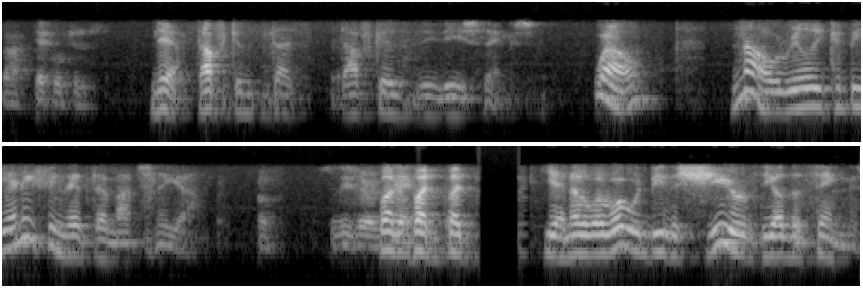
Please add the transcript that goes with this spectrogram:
not juice. Yeah, dafka that dafka the- these things. Well, no, really, it could be anything that's a matzniya. So these are. But examples. but but yeah, in other words, what would be the shear of the other things?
